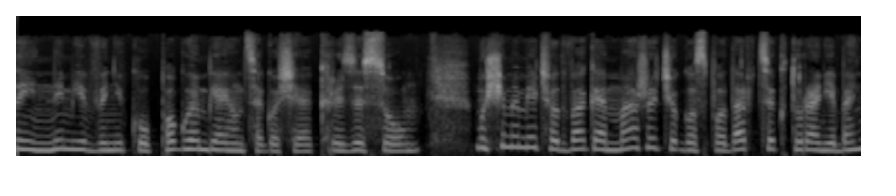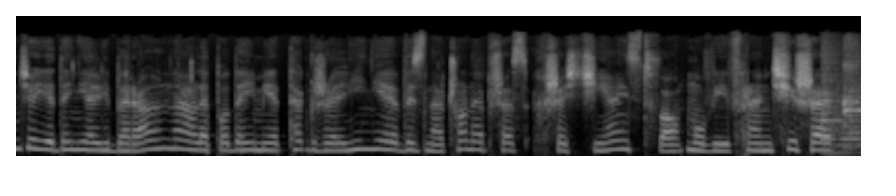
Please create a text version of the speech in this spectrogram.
innymi w wyniku pogłębiającego się kryzysu. Musimy mieć odwagę marzyć o gospodarce, która nie będzie jedynie liberalna, ale podejmie także linie wyznaczone przez chrześcijaństwo, mówi Franciszek.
